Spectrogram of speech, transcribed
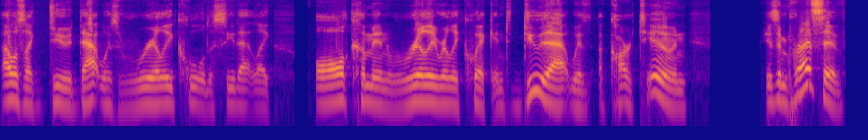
I was like, dude, that was really cool to see that like all come in really really quick, and to do that with a cartoon is impressive.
